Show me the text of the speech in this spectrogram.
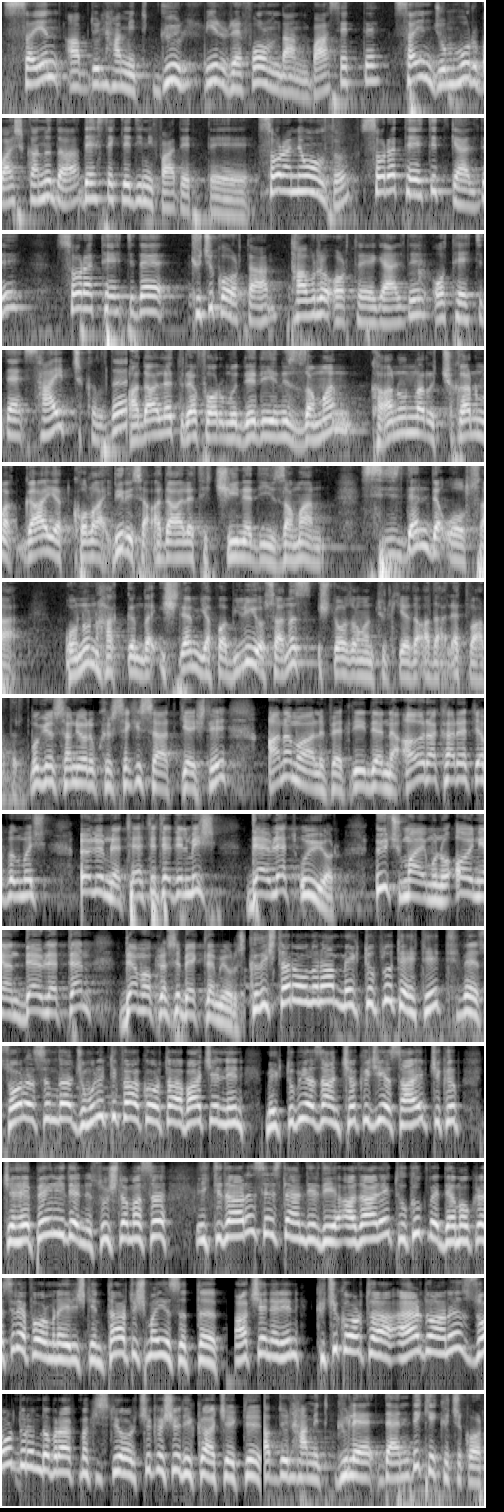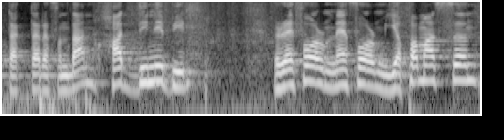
Sayın Abdülhamit Gül bir reformdan bahsetti. Sayın Cumhurbaşkanı da desteklediğini ifade etti. Sonra ne oldu? Sonra tehdit geldi. Sonra tehdide küçük ortağın tavrı ortaya geldi. O tehdide sahip çıkıldı. Adalet reformu dediğiniz zaman kanunları çıkarmak gayet kolay. Birisi adaleti çiğnediği zaman sizden de olsa onun hakkında işlem yapabiliyorsanız işte o zaman Türkiye'de adalet vardır. Bugün sanıyorum 48 saat geçti. Ana muhalefet liderine ağır hakaret yapılmış, ölümle tehdit edilmiş, devlet uyuyor. Üç maymunu oynayan devletten demokrasi beklemiyoruz. Kılıçdaroğlu'na mektuplu tehdit ve sonrasında Cumhur İttifakı ortağı Bahçeli'nin mektubu yazan Çakıcı'ya sahip çıkıp CHP liderini suçlaması iktidarın seslendirdiği adalet, hukuk ve demokrasi reformuna ilişkin tartışmayı ısıttı. Akşener'in küçük ortağı Erdoğan'ı zor durumda bırakmak istiyor çıkışı dikkat çekti. Abdülhamit Dendi ki küçük ortak tarafından haddini bil. Reform meform yapamazsın.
